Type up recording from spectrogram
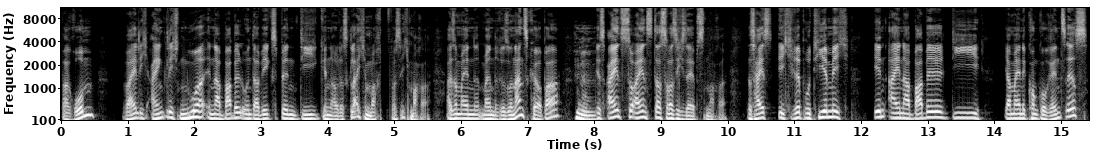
Warum? Weil ich eigentlich nur in einer Bubble unterwegs bin, die genau das Gleiche macht, was ich mache. Also mein, mein Resonanzkörper hm. ist eins zu eins das, was ich selbst mache. Das heißt, ich reputiere mich in einer Bubble, die ja meine Konkurrenz ist.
